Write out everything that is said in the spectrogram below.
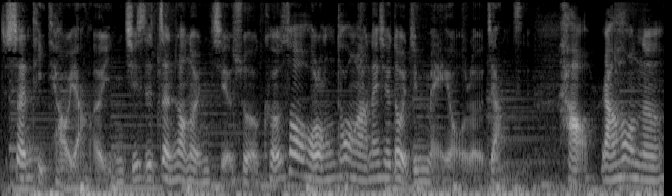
身体调养而已，你其实症状都已经结束了，咳嗽、喉咙痛啊那些都已经没有了。这样子好，然后呢，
